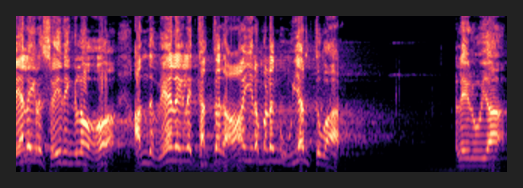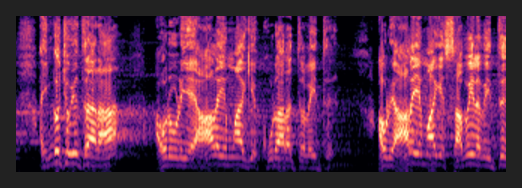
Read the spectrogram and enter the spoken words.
வேலைகளை செய்றீங்களோ அந்த வேலைகளை கத்தர் ஆயிரம் மடங்கு உயர்த்துவார். அல்லேலூயா. எங்க வச்சு உயர்த்துறாரா? அவருடைய ஆலயமாகிய கூடாரத்தில் வைத்து அவருடைய ஆலயமாகிய சபையில் வைத்து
